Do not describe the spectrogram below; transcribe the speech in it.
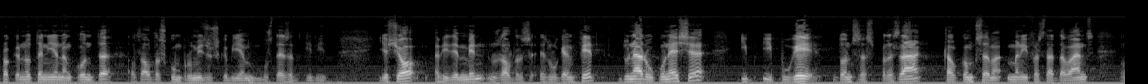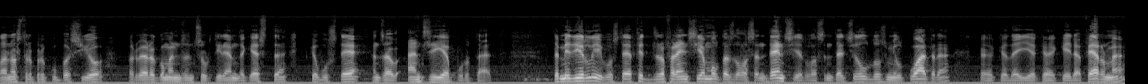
però que no tenien en compte els altres compromisos que havien vostès adquirit. I això evidentment nosaltres és el que hem fet donar-ho a conèixer i, i poder doncs, expressar tal com s'ha manifestat abans la nostra preocupació per veure com ens en sortirem d'aquesta que vostè ens, ha, ens hi ha portat també dir-li, vostè ha fet referència a moltes de les sentències, la sentència del 2004, que, que deia que, que era ferma,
